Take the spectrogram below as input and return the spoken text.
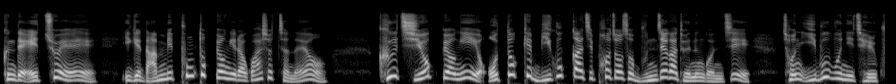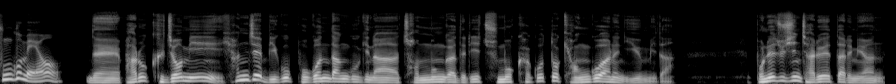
근데 애초에 이게 남미 풍토병이라고 하셨잖아요. 그 지역병이 어떻게 미국까지 퍼져서 문제가 되는 건지 전 이 부분이 제일 궁금해요. 네, 바로 그 점이 현재 미국 보건당국이나 전문가들이 주목하고 또 경고하는 이유입니다. 보내주신 자료에 따르면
